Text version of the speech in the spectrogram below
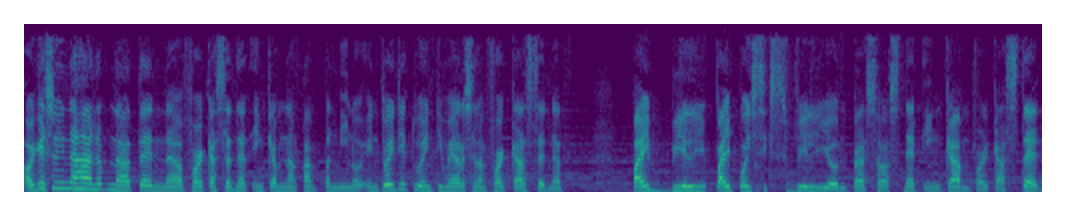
Okay, so yung nahanap natin na forecasted net income ng company, no, in 2020, meron silang forecasted na 5 billion, 5.6 billion pesos net income forecasted.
